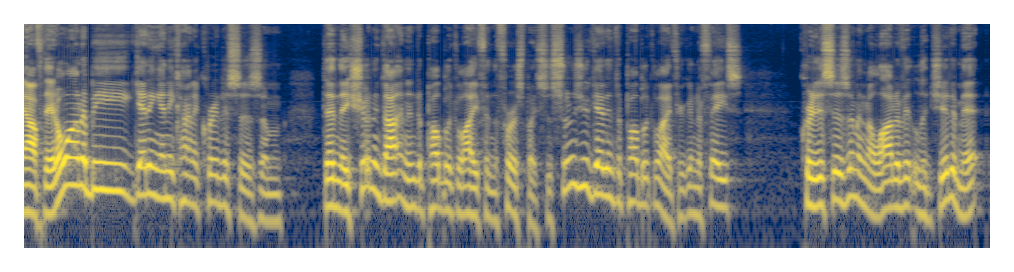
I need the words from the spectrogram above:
Now, if they don't want to be getting any kind of criticism, then they shouldn't have gotten into public life in the first place. As soon as you get into public life, you're going to face criticism and a lot of it legitimate.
